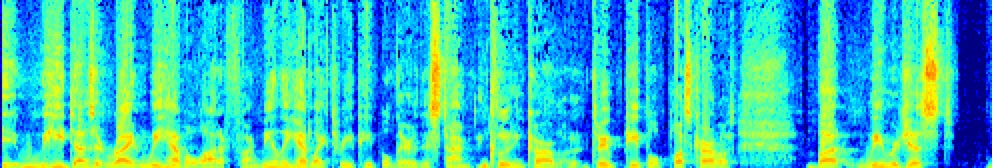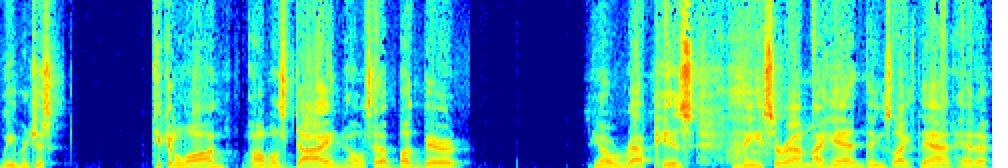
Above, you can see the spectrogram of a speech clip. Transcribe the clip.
it, he does it right, and we have a lot of fun. We only had like three people there this time, including Carlos. Three people plus Carlos, but we were just we were just ticking along. Almost died. Almost had a bugbear. You know, wrap his mace around my head and things like that. Had a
